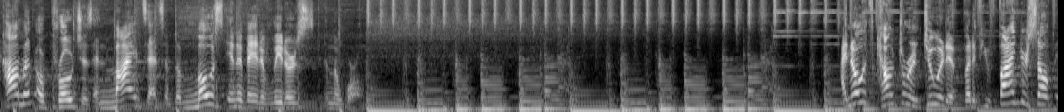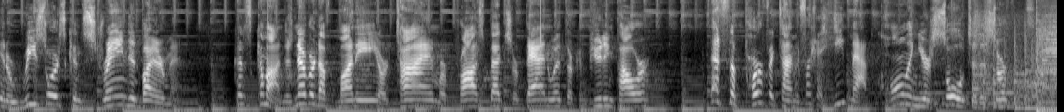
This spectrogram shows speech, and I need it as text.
common approaches and mindsets of the most innovative leaders in the world. I know it's counterintuitive, but if you find yourself in a resource constrained environment, because come on, there's never enough money or time or prospects or bandwidth or computing power, that's the perfect time. It's like a heat map calling your soul to the surface.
